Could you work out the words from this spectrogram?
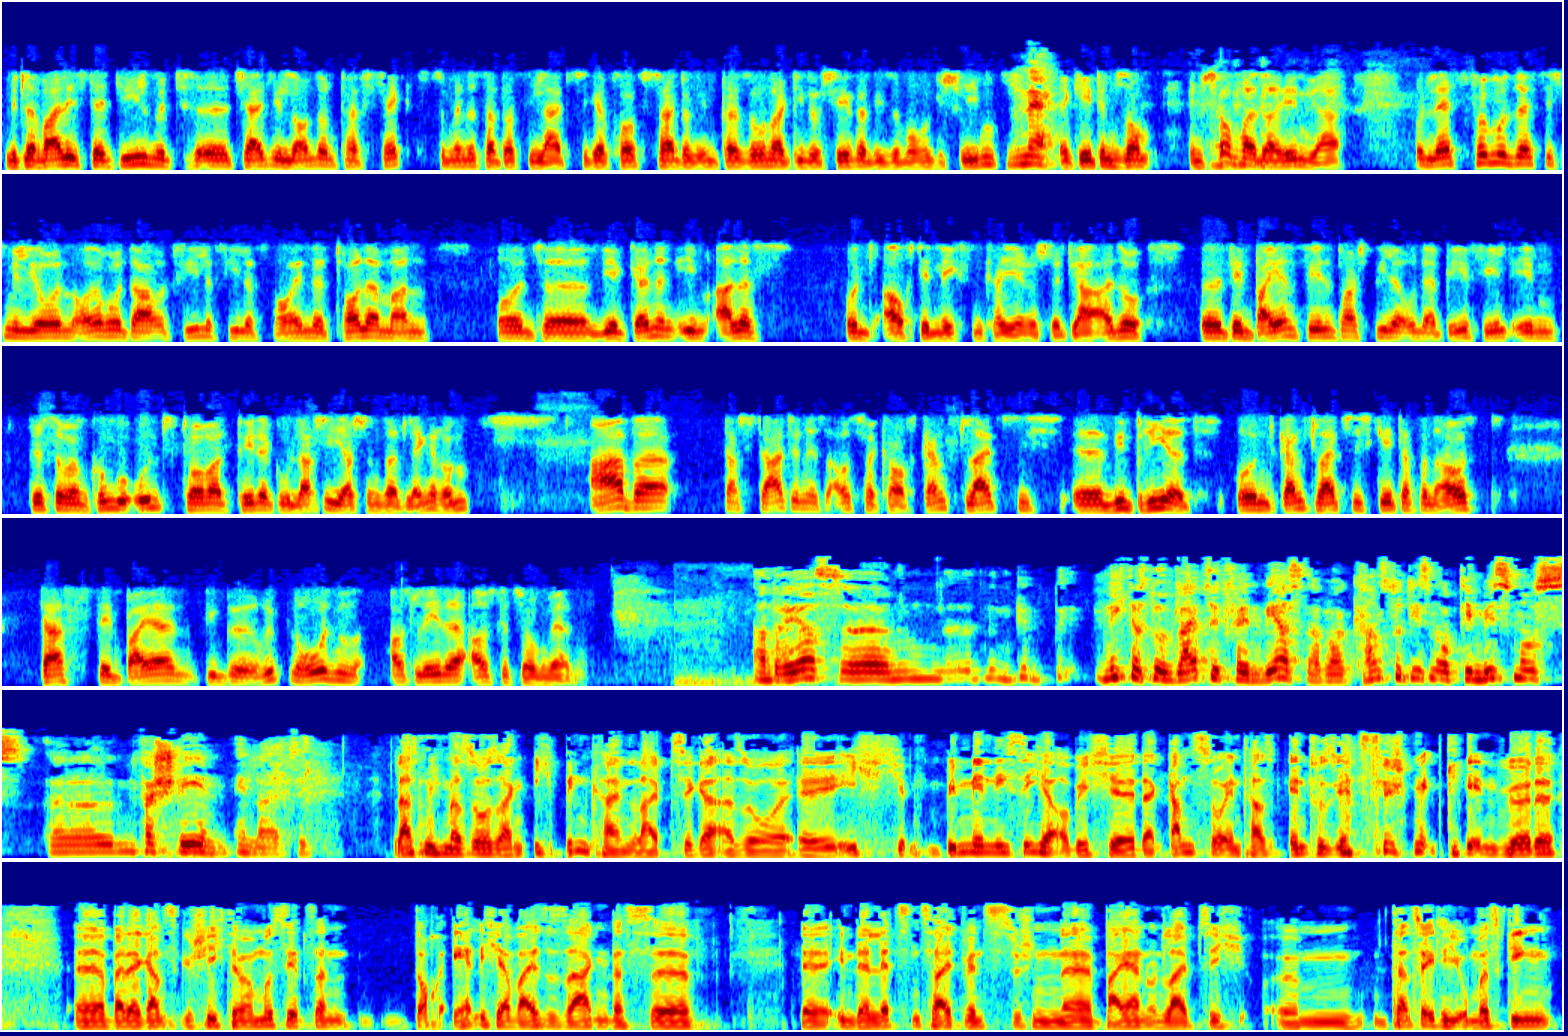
Mittlerweile ist der Deal mit äh, Chelsea London perfekt. Zumindest hat das die Leipziger Volkszeitung in Persona Guido Schäfer diese Woche geschrieben. Nee. Er geht im, Som im Sommer dahin, ja. Und lässt 65 Millionen Euro da und viele, viele Freunde. Toller Mann. Und äh, wir gönnen ihm alles und auch den nächsten Karriereschritt. Ja, also äh, den Bayern fehlen ein paar Spieler und RB fehlt eben Christopher Nkungu und Torwart Peter Gulaschi ja schon seit längerem. Aber das Stadion ist ausverkauft. Ganz Leipzig äh, vibriert und ganz Leipzig geht davon aus, dass den Bayern die berühmten Hosen aus Leder ausgezogen werden. Andreas, ähm, nicht, dass du Leipzig-Fan wärst, aber kannst du diesen Optimismus äh, verstehen in Leipzig? Lass mich mal so sagen, ich bin kein Leipziger, also äh, ich bin mir nicht sicher, ob ich äh, da ganz so enthusiastisch mitgehen würde äh, bei der ganzen Geschichte. Man muss jetzt dann doch ehrlicherweise sagen, dass äh, äh in der letzten Zeit, wenn es zwischen äh, Bayern und Leipzig ähm, tatsächlich um was ging,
